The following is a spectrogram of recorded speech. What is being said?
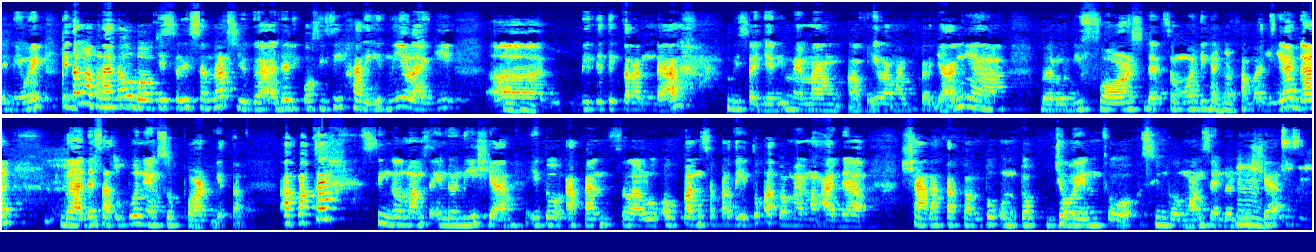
Anyway, kita nggak pernah tahu bahwa Kiss Listeners juga ada di posisi hari ini lagi uh, di titik terendah. Bisa jadi memang uh, kehilangan pekerjaannya, baru divorce dan semua dihandle sama dia dan nggak ada satupun yang support gitu. Apakah single moms Indonesia itu akan selalu open seperti itu atau memang ada syarat tertentu untuk join to single moms Indonesia? Hmm.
